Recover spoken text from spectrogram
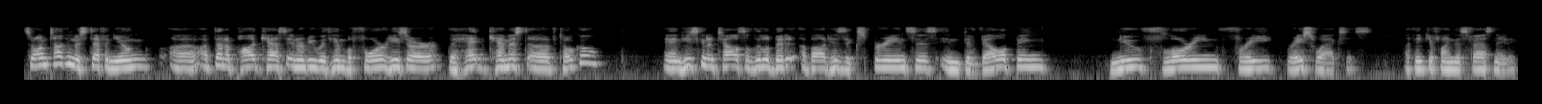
So I'm talking with Stefan Jung. Uh, I've done a podcast interview with him before. He's our the head chemist of Toko, and he's going to tell us a little bit about his experiences in developing new fluorine-free race waxes. I think you'll find this fascinating.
